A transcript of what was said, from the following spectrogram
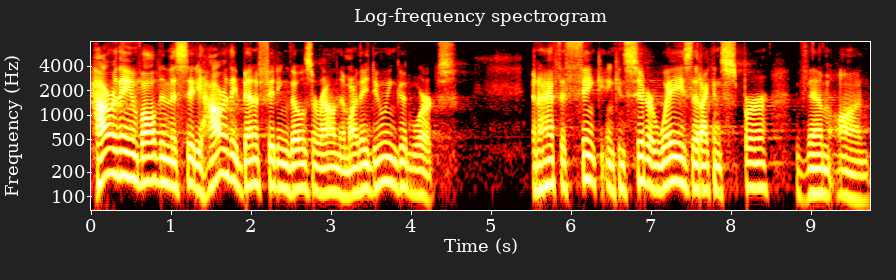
How are they involved in the city? How are they benefiting those around them? Are they doing good works? And I have to think and consider ways that I can spur them on.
